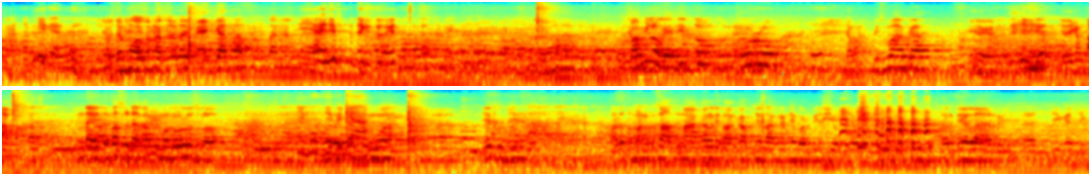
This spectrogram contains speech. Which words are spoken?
tapi dia ganteng. Ya udah kalau langsung harus udah pegang langsung tangannya. Iya ini penting gitu Kami lo kayak gitu, guru. siapa? Bisma Aga. Iya kan jadi kan tapak kan Entah itu pas sudah kami mau lulus loh. ibu Jadi gurunya kan semua. Dia begini. Ada temanku saat nakal ditangkapnya tangannya begini. baru dia lari. Anjing anjing.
